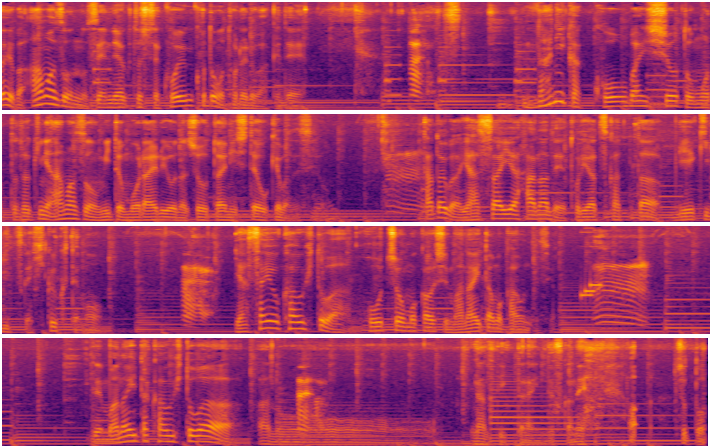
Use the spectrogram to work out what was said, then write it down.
例えばアマゾンの戦略としてこういうことも取れるわけではいはい。何か購買しようと思った時にアマゾンを見てもらえるような状態にしておけばですようん。例えば野菜や花で取り扱った利益率が低くてもはいはい。野菜を買う人は包丁も買うしまな板も買うんですようん。でまな板買う人はあのーはいなんて言ったらいいんですかねあちょっと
